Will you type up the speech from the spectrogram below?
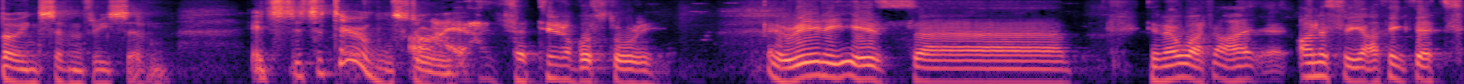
Boeing 737. It's, it's a terrible story. Oh, it's a terrible story. It really is. Uh, you know what? I honestly, I think that's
